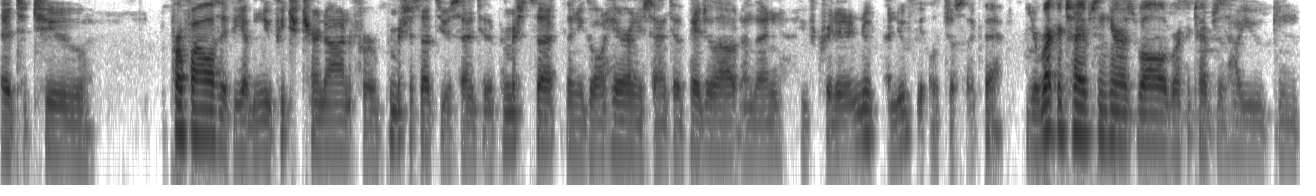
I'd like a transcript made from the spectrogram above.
it to profiles. If you have the new feature turned on for permission sets, you assign it to the permission set. Then you go in here and you assign it to the page layout, and then you've created a new a new field just like that. Your record types in here as well. Record types is how you can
